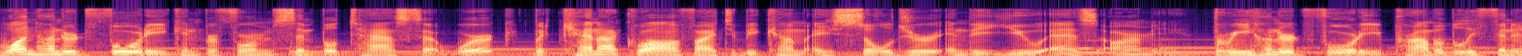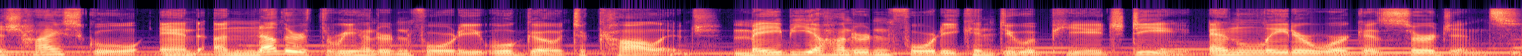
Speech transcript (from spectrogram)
140 can perform simple tasks at work, but cannot qualify to become a soldier in the US Army. 340 probably finish high school, and another 340 will go to college. Maybe 140 can do a PhD and later work as surgeons.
